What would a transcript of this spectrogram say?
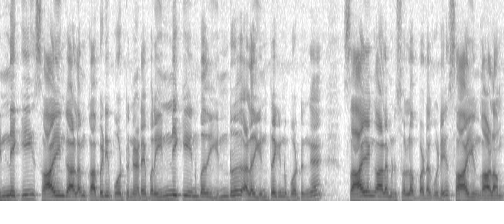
இன்றைக்கி சாயங்காலம் கபடி போட்டு நடைபெறும் இன்றைக்கி என்பது இன்று அல்லது இன்றைக்குன்னு போட்டுங்க. சாயங்காலம் என்று சொல்லப்படக்கூடிய சாயங்காலம்.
